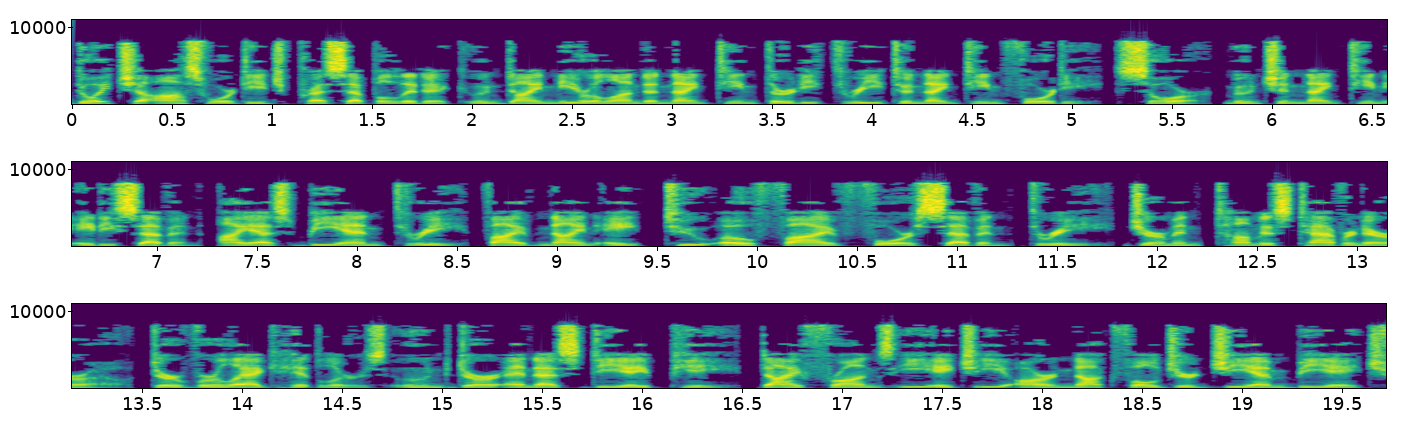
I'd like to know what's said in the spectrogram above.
Deutsche Auswärtige Pressepolitik und die Niederlande 1933–1940, Saur, München 1987, ISBN 3-598-20547-3 German Thomas Tavernaro, Der Verlag Hitlers und der NSDAP, Die Franz Eher Nachfolger GmbH,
